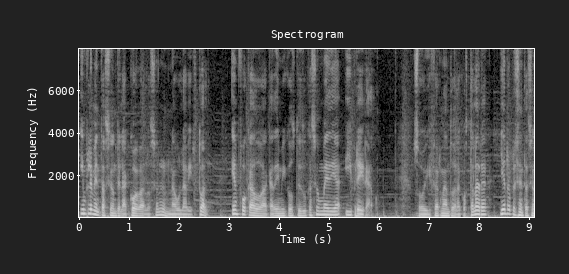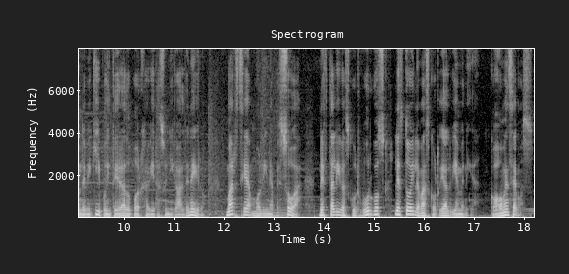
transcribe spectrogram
Implementación de la coevaluación en un aula virtual, enfocado a académicos de educación media y pregrado. Soy Fernando de la Costa Lara y en representación de mi equipo integrado por Javier Zúñiga Valdenegro, Marcia Molina Pessoa, Neftalí Bascur Burgos, les doy la más cordial bienvenida. Comencemos.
